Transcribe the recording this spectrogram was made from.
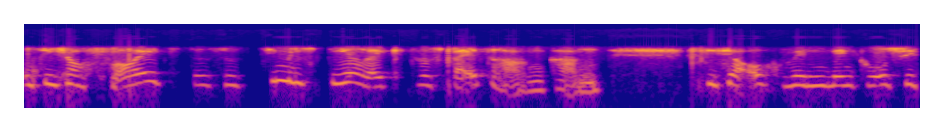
und sich auch freut, dass er ziemlich direkt was beitragen kann. Es ist ja auch, wenn, wenn große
